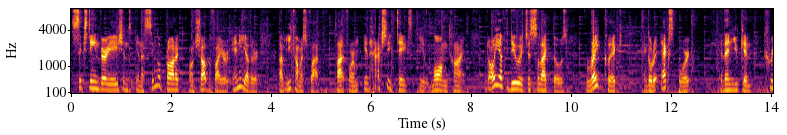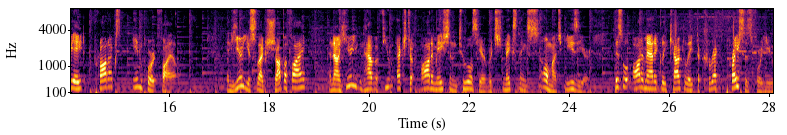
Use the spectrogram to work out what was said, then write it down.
16 variations in a single product on Shopify or any other um, e-commerce plat platform, it actually takes a long time. But all you have to do is just select those, right click, and go to export, and then you can create products import file. And here you select Shopify, and now here you can have a few extra automation tools here, which makes things so much easier. This will automatically calculate the correct prices for you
